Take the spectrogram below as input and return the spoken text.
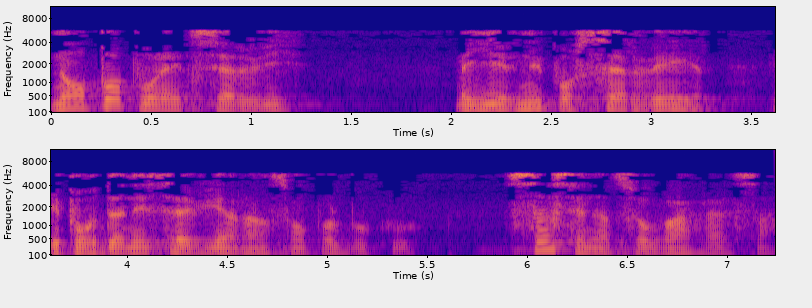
non pas pour être servi, mais il est venu pour servir et pour donner sa vie en rançon pour beaucoup. Ça, c'est notre sauveur, frère ça.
